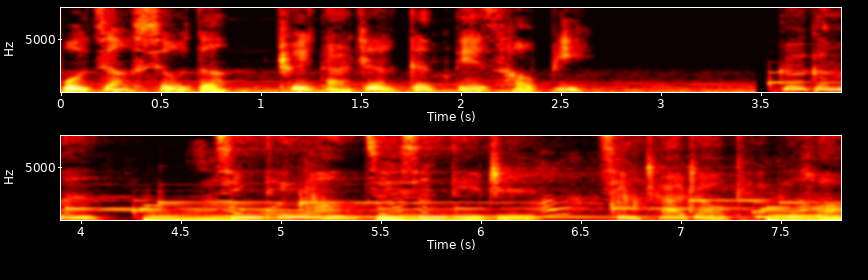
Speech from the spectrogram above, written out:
我娇羞的捶打着干爹曹壁。哥哥们，倾听网最新地址，请查找 QQ 号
